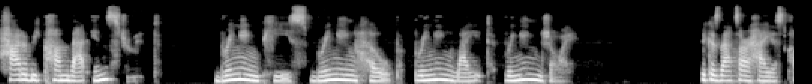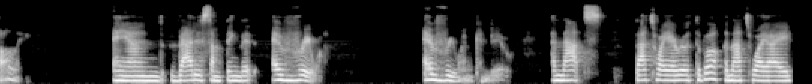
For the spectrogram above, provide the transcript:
How to become that instrument, bringing peace, bringing hope, bringing light, bringing joy. Because that's our highest calling. And that is something that everyone, everyone can do. And that's that's why I wrote the book and that's why I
